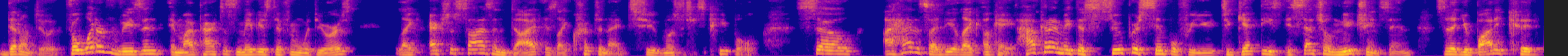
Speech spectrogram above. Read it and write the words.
They don't do it for whatever reason in my practice. Maybe it's different with yours. Like exercise and diet is like kryptonite to most of these people. So I had this idea like, okay, how can I make this super simple for you to get these essential nutrients in so that your body could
